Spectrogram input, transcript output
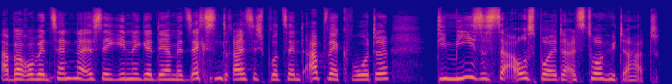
Aber Robin Zentner ist derjenige, der mit 36 Prozent Abwehrquote die mieseste Ausbeute als Torhüter hat.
